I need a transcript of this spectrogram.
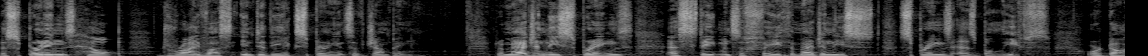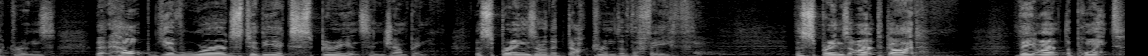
The springs help drive us into the experience of jumping. But imagine these springs as statements of faith. Imagine these springs as beliefs or doctrines that help give words to the experience in jumping. The springs are the doctrines of the faith. The springs aren't God, they aren't the point.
